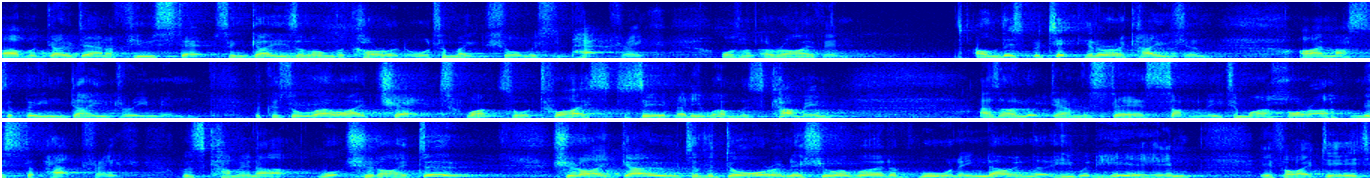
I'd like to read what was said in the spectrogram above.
I would go down a few steps and gaze along the corridor to make sure Mr. Patrick wasn't arriving. On this particular occasion, I must have been daydreaming because although I checked once or twice to see if anyone was coming, as I looked down the stairs, suddenly to my horror, Mr. Patrick was coming up. What should I do? Should I go to the door and issue a word of warning, knowing that he would hear him if I did?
